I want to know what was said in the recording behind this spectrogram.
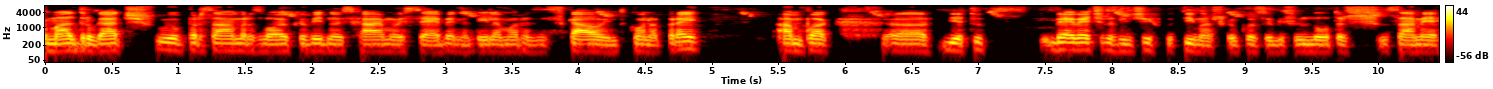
malo drugače, pri samem razvoju, ki vedno izhajamo iz sebe, ne delamo raziskav in tako naprej. Ampak uh, je tudi več različnih poti, imaš, kako se se lotiš same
